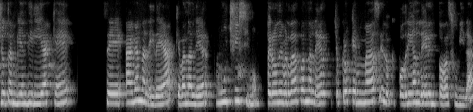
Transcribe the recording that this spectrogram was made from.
yo también diría que se hagan a la idea que van a leer muchísimo, pero de verdad van a leer, yo creo que más de lo que podrían leer en toda su vida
